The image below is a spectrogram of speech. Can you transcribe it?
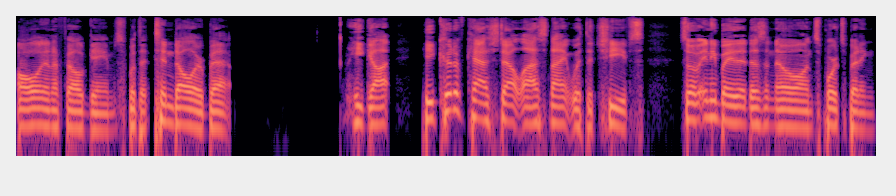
all NFL games with a $10 bet. He got, he could have cashed out last night with the Chiefs. So if anybody that doesn't know on sports betting,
